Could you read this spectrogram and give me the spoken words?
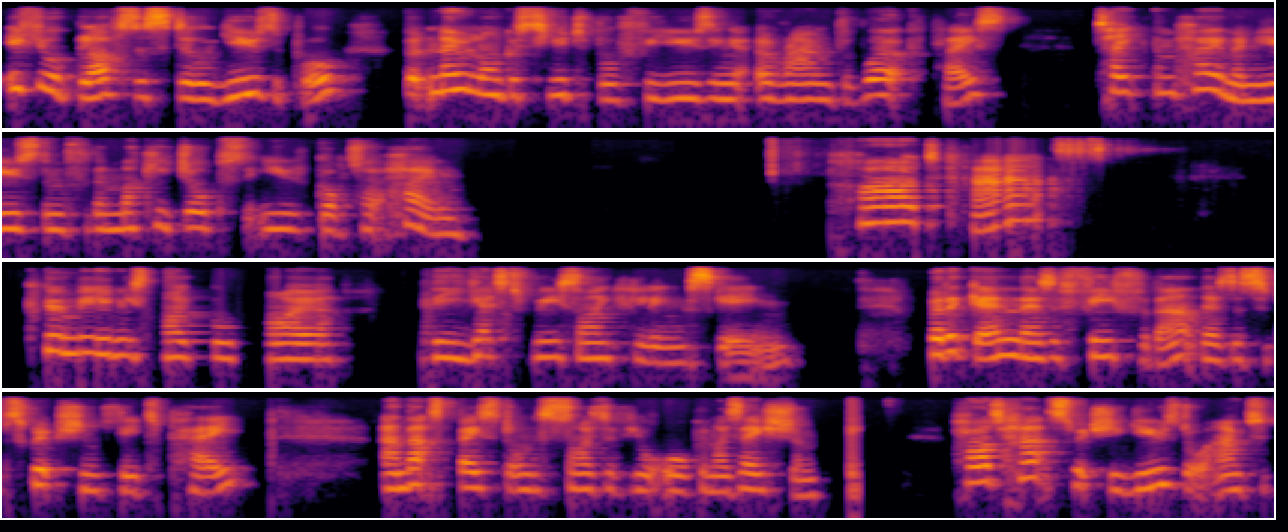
If your gloves are still usable, but no longer suitable for using around the workplace, take them home and use them for the mucky jobs that you've got at home. Hard hats can be recycled via the Yes Recycling scheme. But again, there's a fee for that. There's a subscription fee to pay, and that's based on the size of your organization. Hard hats, which are used or out of,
